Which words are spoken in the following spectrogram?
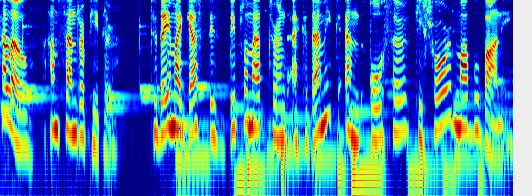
Hello, I'm Sandra Peter. Today, my guest is diplomat turned academic and author Kishore Mahbubani,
